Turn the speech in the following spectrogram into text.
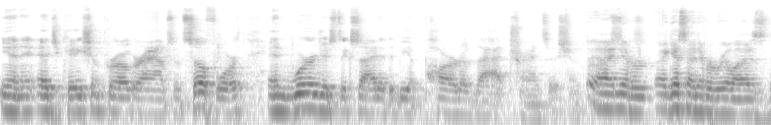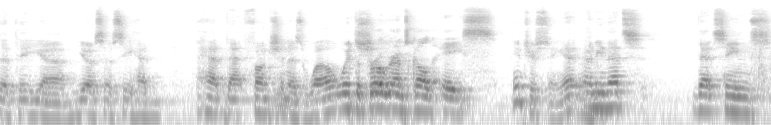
in education programs and so forth and we're just excited to be a part of that transition I never, I guess I never realized that the uh, USOC had had that function as well, which the program's called ACE Interesting. I, I mean, that's that seems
